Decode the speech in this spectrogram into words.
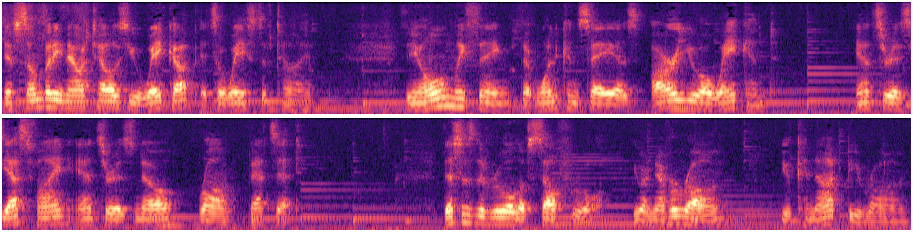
If somebody now tells you wake up, it's a waste of time. The only thing that one can say is, Are you awakened? Answer is yes, fine. Answer is no, wrong. That's it. This is the rule of self rule. You are never wrong, you cannot be wrong,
